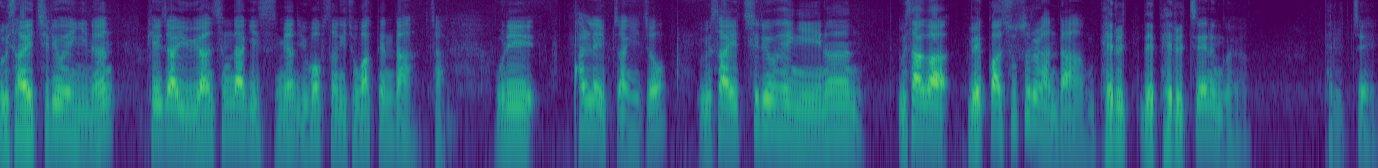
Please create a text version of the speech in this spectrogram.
의사의 치료 행위는 피해자의 유효한 승낙이 있으면 유법성이 조각된다. 자, 우리 판례 입장이죠. 의사의 치료 행위는 의사가 외과 수술을 한다. 배를 내 배를 째는 거예요. 배를 째.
